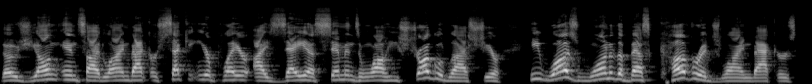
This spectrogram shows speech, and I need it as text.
Those young inside linebackers, second year player Isaiah Simmons. And while he struggled last year, he was one of the best coverage linebackers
